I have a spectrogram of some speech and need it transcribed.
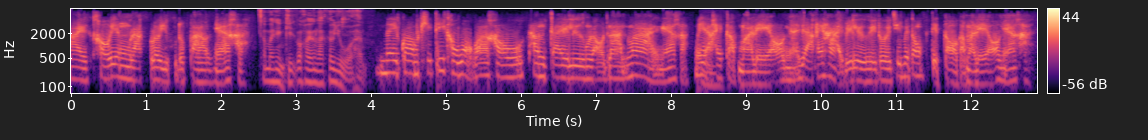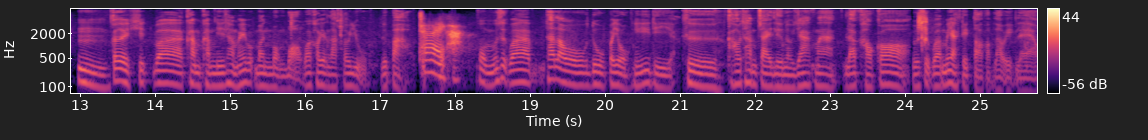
ายเขายังรักเราอยู่หรือเปล่าเงี้ยค่ะ ทำไมถึงคิดว่าเขายังรักเราอยู่อะครับ ในความคิดที่เขาบอกว่าเขาทำใจลืมเรานานมากอย่างเงี้ยค่ะ ไม่อยากให้กลับมาแล้วเงี้ยอยากให้หายไปเลยโดยที่ไม่ต้องติดต่อกลับมาแล้วอย่างเงี้ยค่ะ อืม ก็เลยคิดว่าคำคำนี้ทำให้มันบ่งบอกว่าเขายังรักเราอยู่หรือเปล่า ใช่ค่ะ ผมรู้สึกว่าถ้าเราดูประโยคนี้ดีๆอะคือเขาทำใจลืมเรายากมาก แล้วเขาก็รู้สึกว่าไม่อยากติดต่อกับเราอีกแล้ว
